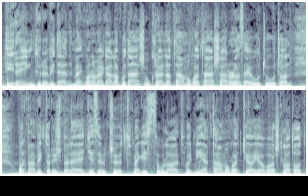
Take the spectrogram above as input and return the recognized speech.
Híreink röviden, megvan a megállapodás Ukrajna támogatásáról az EU csúcson. Orbán Viktor is beleegyező, sőt meg is szólalt, hogy miért támogatja a javaslatot.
